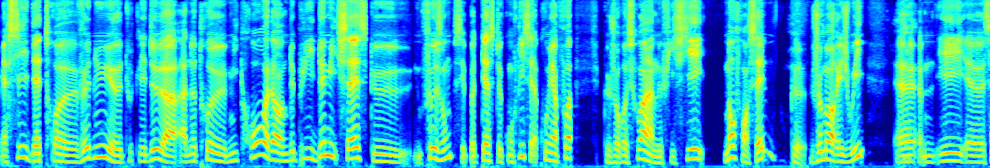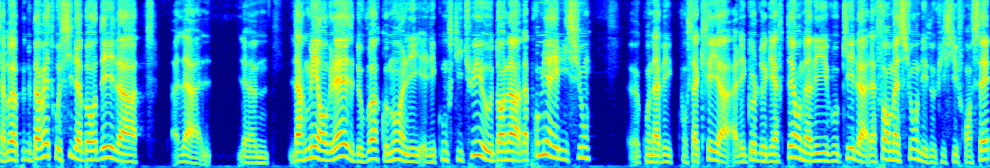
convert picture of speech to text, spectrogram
Merci d'être venus toutes les deux à, notre micro. Alors depuis 2016 que nous faisons ces podcasts conflits, c'est la première fois que je reçois un officier non français, que je m'en réjouis. Euh, et euh, ça va nous permettre aussi d'aborder la, l'armée anglaise et de voir comment elle est, constituée. Dans la, première émission euh, qu'on avait consacrée à, l'école de guerre on avait évoqué la, formation des officiers français,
